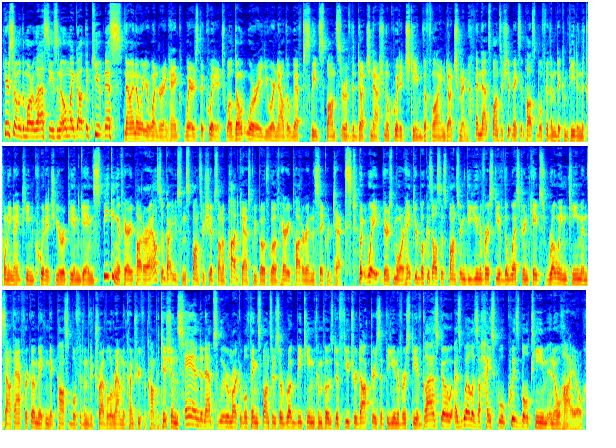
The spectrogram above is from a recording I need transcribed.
Here's some of them our last season. Oh my god, the cuteness! Now I know what you're wondering, Hank. Where's the Quidditch? Well, don't worry, you are now the left sleeve sponsor of the Dutch national Quidditch team, the Flying Dutchman. And that sponsorship makes it possible for them to compete in the 2019 Quidditch European Games. Speaking of Harry Potter, I also got you some sponsorships on a podcast we both love, Harry Potter and the Sacred Text. But wait, there's more. Hank, your book is also sponsoring the University of the Western Cape's rowing team in South Africa, making it possible for them to travel around the country for competitions. And an absolutely remarkable thing sponsors a rugby rugby team composed of future doctors at the University of Glasgow, as well as a high school quiz bowl team in Ohio.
